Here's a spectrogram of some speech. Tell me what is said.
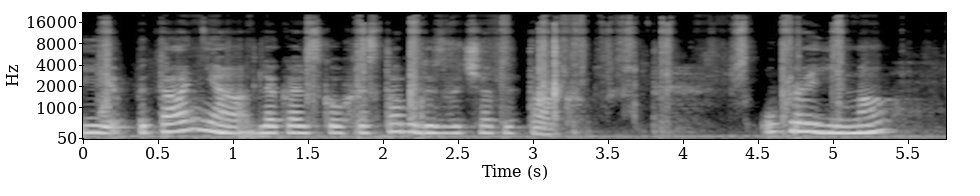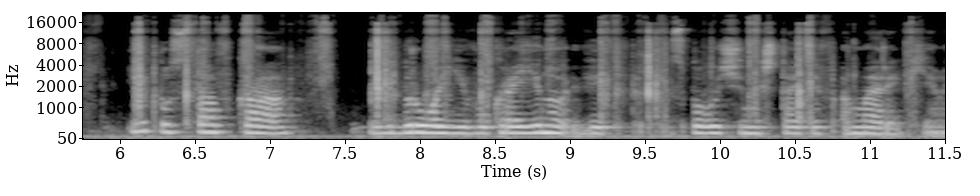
І питання для кельтського хреста буде звучати так: Україна і поставка зброї в Україну від Сполучених Штатів Америки.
